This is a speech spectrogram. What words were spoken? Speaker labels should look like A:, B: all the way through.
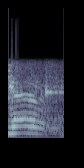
A: No.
